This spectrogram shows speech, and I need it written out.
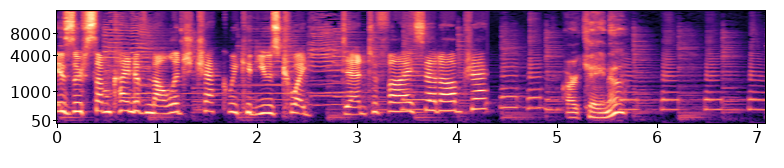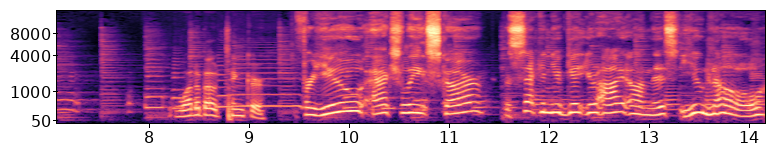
Is there some kind of knowledge check we could use to identify said object? Arcana? What about Tinker? For you, actually, Scar, the second you get your eye on this, you know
